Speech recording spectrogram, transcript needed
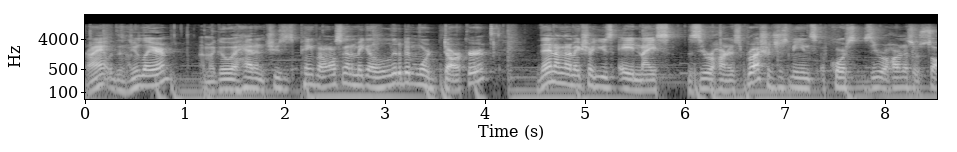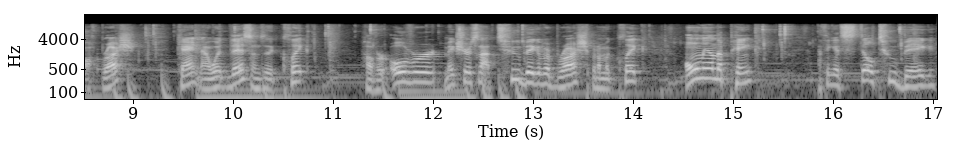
Right, with this new layer, I'm going to go ahead and choose this pink, but I'm also going to make it a little bit more darker. Then I'm going to make sure I use a nice zero hardness brush, which just means, of course, zero hardness or soft brush. Okay, now with this, I'm to click hover over, make sure it's not too big of a brush, but I'm gonna click only on the pink. I think it's still too big.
